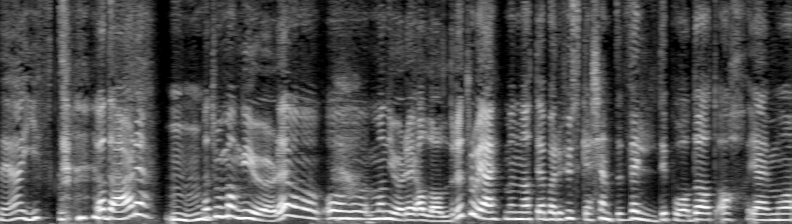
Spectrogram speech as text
Det er gift. Ja, det er det. Mm. Jeg tror mange gjør det, og, og man gjør det i alle aldre, tror jeg. Men at jeg bare husker jeg kjente veldig på det, at åh, jeg må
